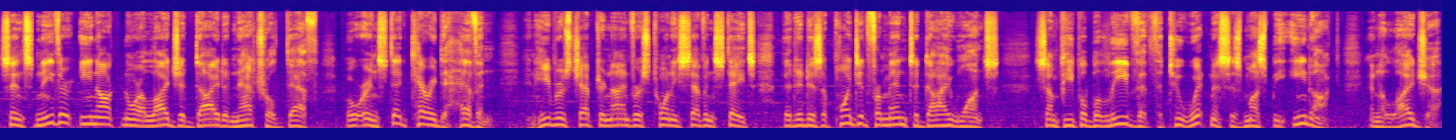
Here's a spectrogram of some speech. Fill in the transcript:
Since neither Enoch nor Elijah died a natural death, but were instead carried to heaven, and Hebrews chapter 9 verse 27 states that it is appointed for men to die once. Some people believe that the two witnesses must be Enoch and Elijah.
